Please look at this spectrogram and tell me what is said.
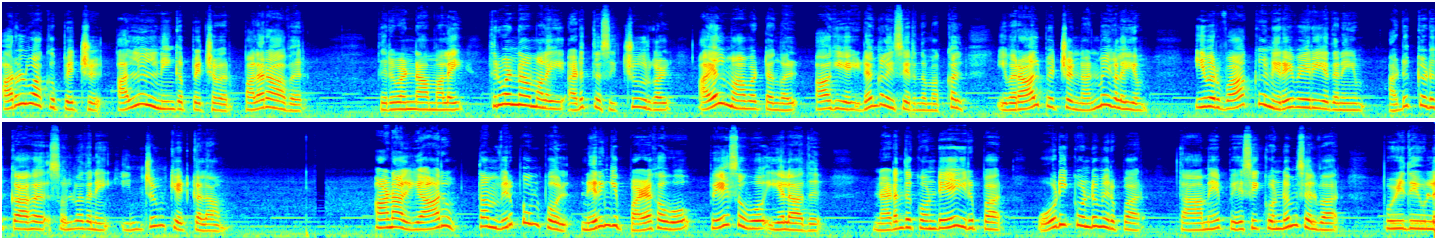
அருள்வாக்கு பெற்று அல்லல் நீங்க பெற்றவர் பலராவர். திருவண்ணாமலை திருவண்ணாமலை அடுத்த சிற்றூர்கள் அயல் மாவட்டங்கள் ஆகிய இடங்களை சேர்ந்த மக்கள் இவரால் பெற்ற நன்மைகளையும் இவர் வாக்கு நிறைவேறியதனையும் அடுக்கடுக்காக சொல்வதனை இன்றும் கேட்கலாம். ஆனால் யாரும் தம் விருப்பம் போல் நெருங்கி பழகவோ பேசவோ இயலாது. நடந்து கொண்டே இருப்பார் ஓடிக்கொண்டும் இருப்பார் தாமே பேசிக்கொண்டும் செல்வார். புழுதியுள்ள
